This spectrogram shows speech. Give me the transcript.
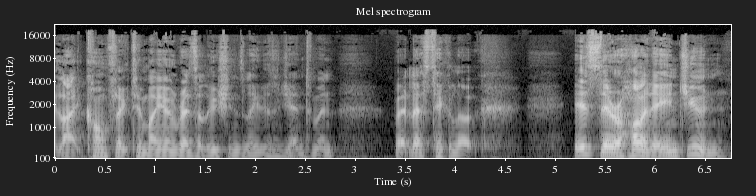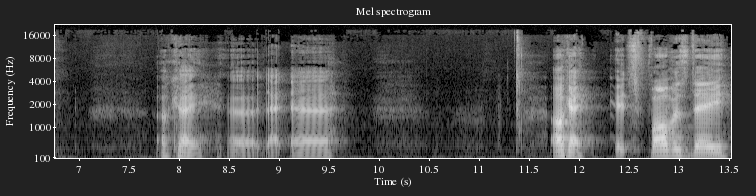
like conflict in my own resolutions, ladies and gentlemen. But let's take a look. Is there a holiday in June? Okay. Uh, that, uh, okay. It's Father's Day.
